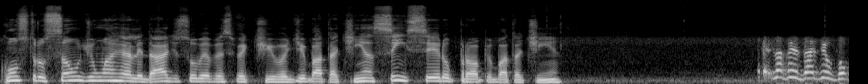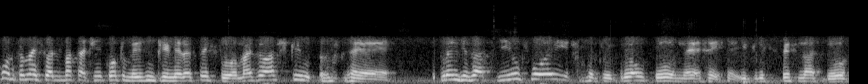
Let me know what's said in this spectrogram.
construção de uma realidade sob a perspectiva de Batatinha, sem ser o próprio Batatinha? É, na verdade, eu vou contando a história de Batatinha enquanto mesmo em primeira pessoa, mas eu acho que é, o grande desafio foi, foi para o autor né, e para o personador.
